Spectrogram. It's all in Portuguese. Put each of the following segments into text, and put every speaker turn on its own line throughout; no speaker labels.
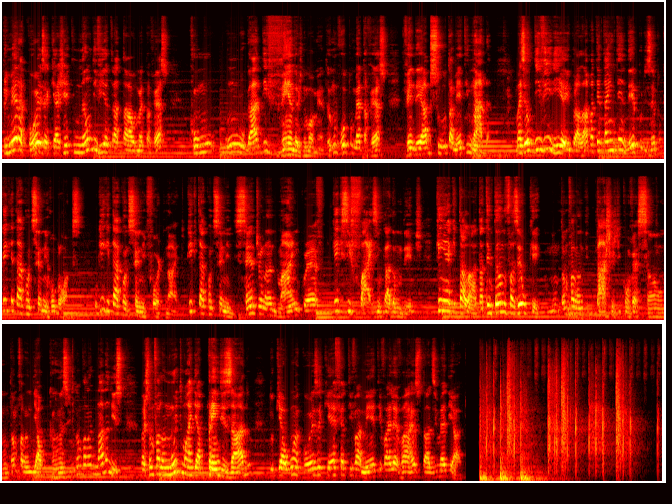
Primeira coisa é que a gente não devia tratar o metaverso como um lugar de vendas no momento. Eu não vou para o metaverso vender absolutamente nada. Mas eu deveria ir para lá para tentar entender, por exemplo, o que está acontecendo em Roblox. O que está acontecendo em Fortnite? O que está acontecendo em Decentraland, Minecraft? O que, que se faz em cada um deles? Quem é que está lá? Está tentando fazer o quê? Não estamos falando de taxas de conversão, não estamos falando de alcance, não estamos falando de nada disso. Nós estamos falando muito mais de aprendizado do que alguma coisa que efetivamente vai levar a resultados imediatos.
